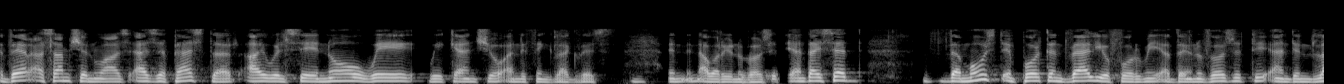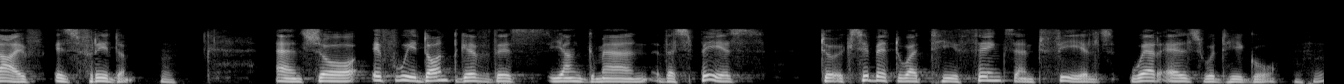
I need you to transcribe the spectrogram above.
their assumption was, as a pastor, I will say, no way we can show anything like this in, in our university. And I said, the most important value for me at the university and in life is freedom. Hmm. And so, if we don't give this young man the space to exhibit what he thinks and feels, where else would he go? Mm-hmm.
